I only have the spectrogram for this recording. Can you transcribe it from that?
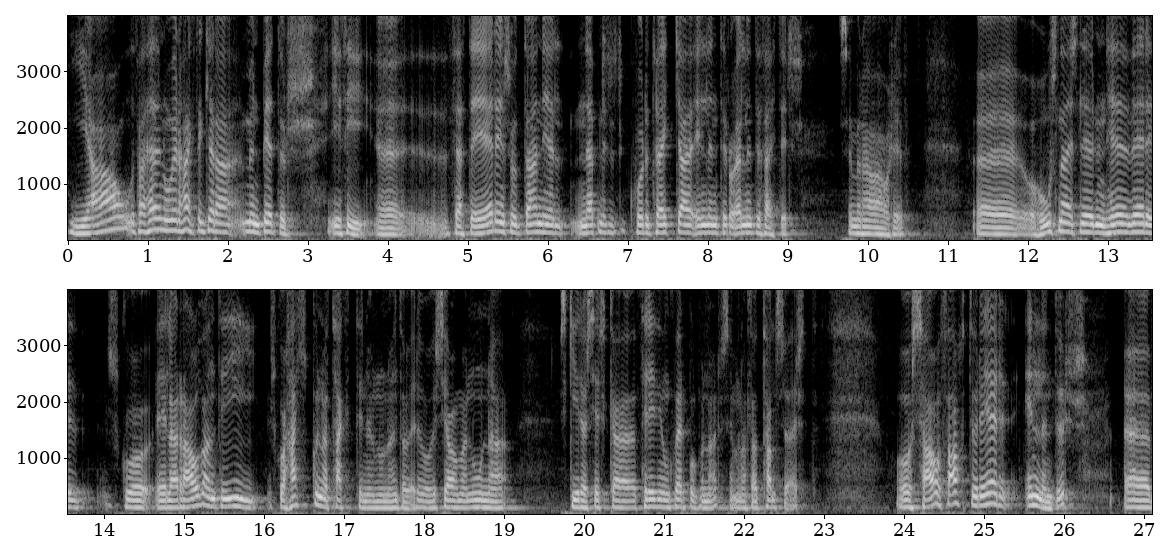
Já, það hefði nú verið hægt að gera mun betur í því. Eh, þetta er eins og Daniel nefnir hverju tveikja innlendir og ellendir þættir sem er að hafa áhrif. Eh, og húsnæðisliðurinn hefur verið sko eiginlega ráðandi í sko hækkunataktinu núna undanverið og við sjáum að núna skýra cirka þriðjung verðbólkunar sem er náttúrulega talsverð. Og sá þáttur er innlendur uh,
